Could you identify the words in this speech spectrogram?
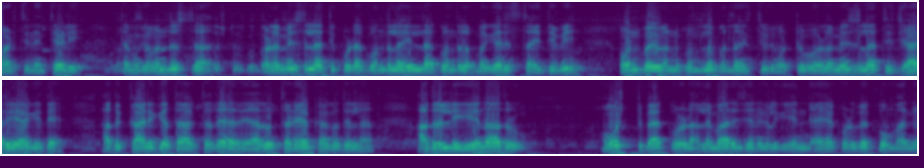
ಮಾಡ್ತೀನಿ ಅಂತೇಳಿ ತಮಗೆ ಹೊಂದಿಸ್ತಾ ಒಳ ಮೀಸಲಾತಿ ಕೂಡ ಗೊಂದಲ ಇಲ್ಲ ಗೊಂದಲ ಬಗೆಹರಿಸ್ತಾ ಇದ್ದೀವಿ. ಒನ್ ಬೈ ಒನ್ ಗೊಂದಲ ಬದಲಾಯಿಸ್ತೀವಿ. ಒಟ್ಟು ಒಳ ಮೀಸಲಾತಿ ಜಾರಿಯಾಗಿದೆ. ಅದು ಕಾರ್ಯಗತ ಆಗ್ತದೆ ಅದು ಯಾರೂ ತಡೆಯೋಕ್ಕಾಗೋದಿಲ್ಲ. ಅದರಲ್ಲಿ ಏನಾದರೂ ಮೋಸ್ಟ್ ಬ್ಯಾಕ್ವರ್ಡ್ ಅಲೆಮಾರಿ ಜನಗಳಿಗೆ ಏನು ನ್ಯಾಯ ಕೊಡಬೇಕು? ಮಾನ್ಯ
